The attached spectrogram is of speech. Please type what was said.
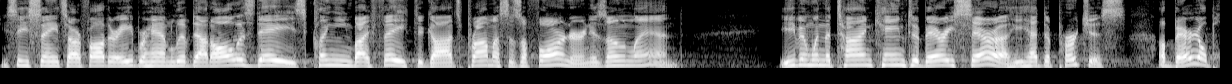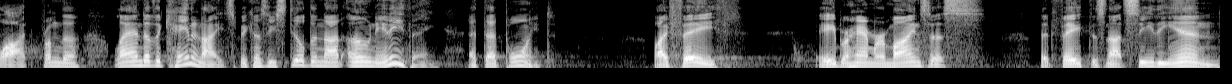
You see, saints, our father Abraham lived out all his days clinging by faith to God's promise as a foreigner in his own land. Even when the time came to bury Sarah, he had to purchase a burial plot from the land of the Canaanites because he still did not own anything at that point. By faith, Abraham reminds us that faith does not see the end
